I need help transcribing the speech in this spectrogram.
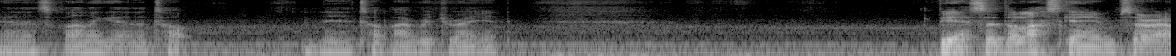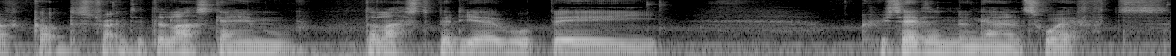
yeah, that's fun again. The top near top average rating. But yeah, so the last game. Sorry, I've got distracted. The last game, the last video will be Crusaders and Dungannon Swifts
